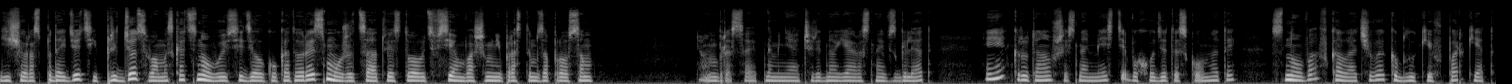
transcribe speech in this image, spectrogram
Еще раз подойдете, и придется вам искать новую сиделку, которая сможет соответствовать всем вашим непростым запросам. Он бросает на меня очередной яростный взгляд и, крутанувшись на месте, выходит из комнаты, снова вколачивая каблуки в паркет.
